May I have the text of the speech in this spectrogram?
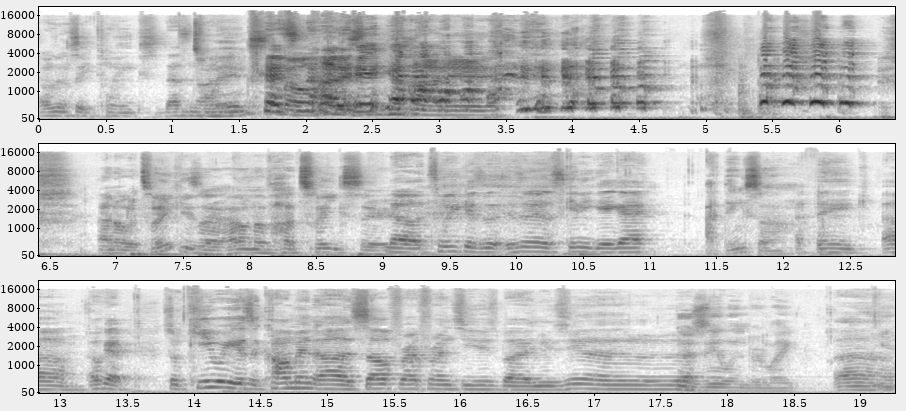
I was gonna say twinks. That's not Twinks? it. That's No, not that is it. I know what Twinkies are. I don't know about Twinks, sir. no, twink is a, isn't it a skinny gay guy? I think so. I think. Um, okay, so kiwi is a common uh, self-reference used by New Zealand. New Zealand or like Uh, Yeah.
